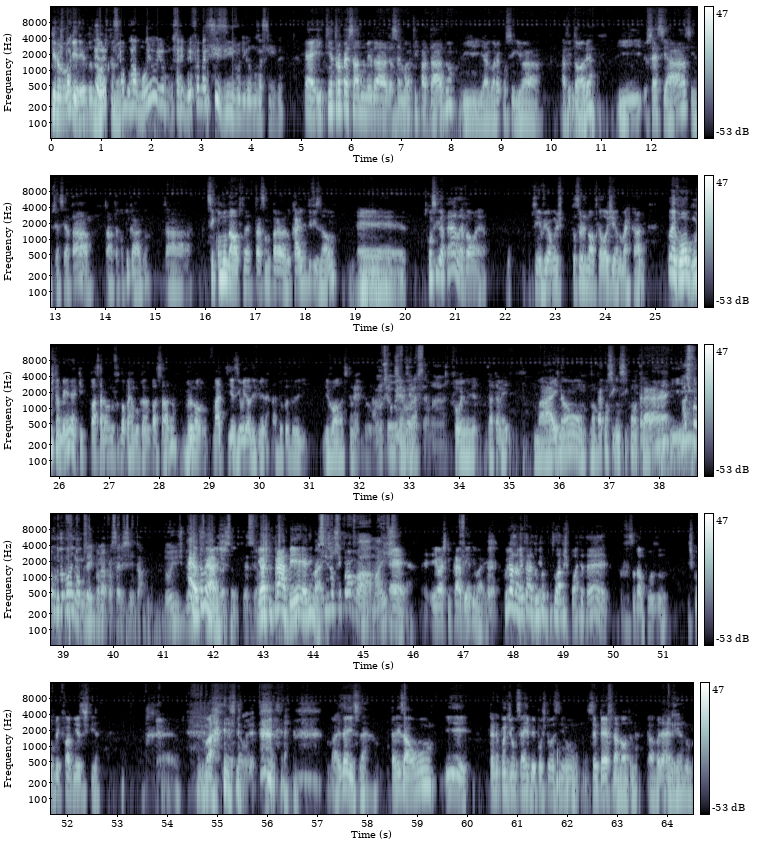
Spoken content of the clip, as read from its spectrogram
tirou o Guerreiro do Norte também. O Ramon e o, CRB foi mais incisivo, digamos assim, né? É, e tinha tropeçado no meio da, da semana, empatado, e agora conseguiu a, a vitória. E o CSA, assim, o CSA tá, tá, tá complicado. Tá, assim como o Náutico, né? Tá sendo paralelo, caiu de divisão. É, conseguiu até levar uma. Sim, eu vi alguns torcedores do Náutico elogiando o mercado. Levou alguns também, né? Que passaram no futebol pernambucano ano passado. Bruno Matias e William Oliveira, a dupla do, de volantes do. do Anunciou o William agora essa semana. Foi, exatamente. Mas não, não tá conseguindo se encontrar. E... Acho que foram dois bons nomes aí para a Série C, tá? Dois, dois é, eu também acho. Eu acho que para B é demais. Precisam se provar, mas. É, eu acho que para B é demais. É. Curiosamente, era a dupla titular do esporte, até o professor Dalpozo descobriu que Fabinho existia. É, mas. mas é isso, né? 3x1 e até depois do jogo o CRB postou assim um CPF na nota, né? Aquela velha resenha do.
